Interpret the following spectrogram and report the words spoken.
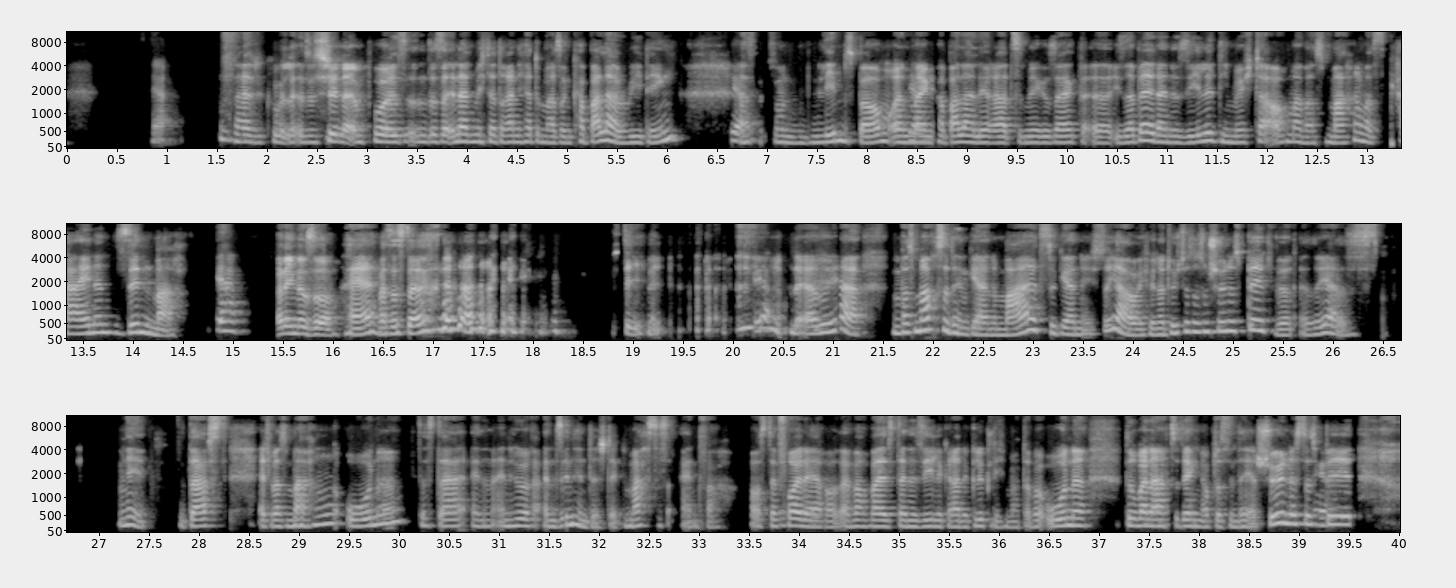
Ja. Total cool. Also schöner Impuls. Und das erinnert mich daran, ich hatte mal so ein Kabbalah-Reading. Ja. Also so ein Lebensbaum. Und ja. mein Kabbalah-Lehrer hat zu mir gesagt, äh, Isabel, deine Seele, die möchte auch mal was machen, was keinen Sinn macht. Ja. Und ich nur so, hä, was ist das? Verstehe ich nicht. Ja. Und er so, ja, und was machst du denn gerne? Malst du gerne? Ich so, ja, aber ich will natürlich, dass es ein schönes Bild wird. Also ja, das ist, nee, Du darfst etwas machen, ohne dass da ein, ein höherer ein Sinn hintersteckt. Du machst es einfach aus der Freude heraus, einfach weil es deine Seele gerade glücklich macht, aber ohne darüber ja. nachzudenken, ob das hinterher schön ist, das ja. Bild,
